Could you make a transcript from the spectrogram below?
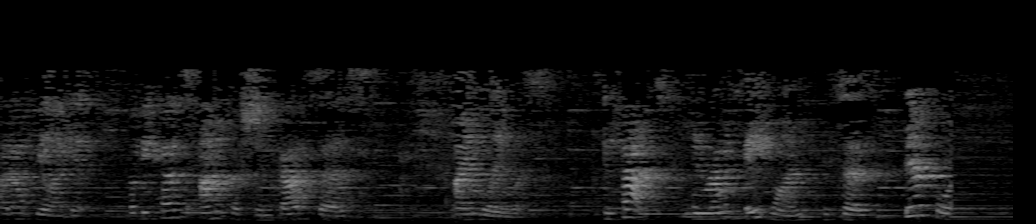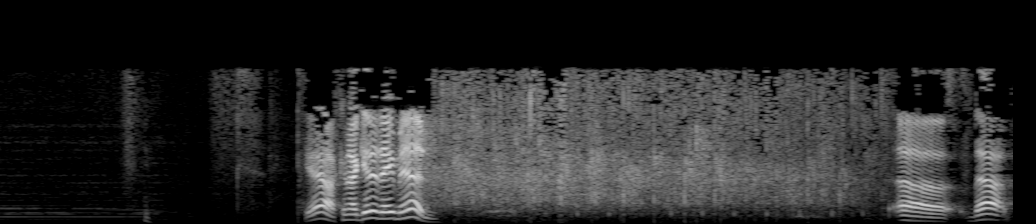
I don't feel like it, but because I'm a Christian, God says I am blameless. In fact, in Romans 8 1, it says, Therefore. yeah, can I get an amen? Uh, that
